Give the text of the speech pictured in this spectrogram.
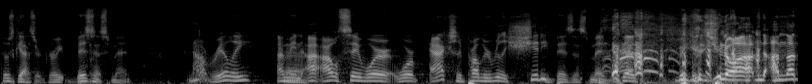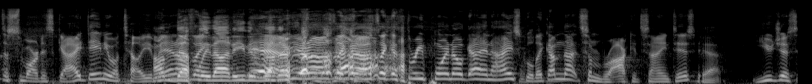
those guys are great businessmen. Not really. I mean, I, I will say we're we're actually probably really shitty businessmen because because you know I'm, I'm not the smartest guy. Danny will tell you, I'm man. I was definitely like- not either, yeah, brother. You know, I was like a, I was like a 3.0 guy in high school. Like I'm not some rocket scientist. Yeah. You just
